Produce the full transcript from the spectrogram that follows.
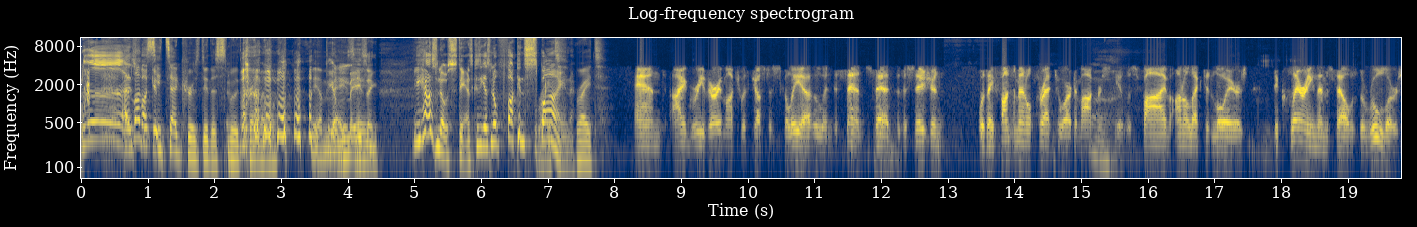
I'd love to see Ted Cruz do the smooth criminal. Be amazing. Be amazing. He has no stance because he has no fucking spine. Right. And I agree very much with Justice Scalia, who in dissent said the decision was a fundamental threat to our democracy. It was five unelected lawyers declaring themselves the rulers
